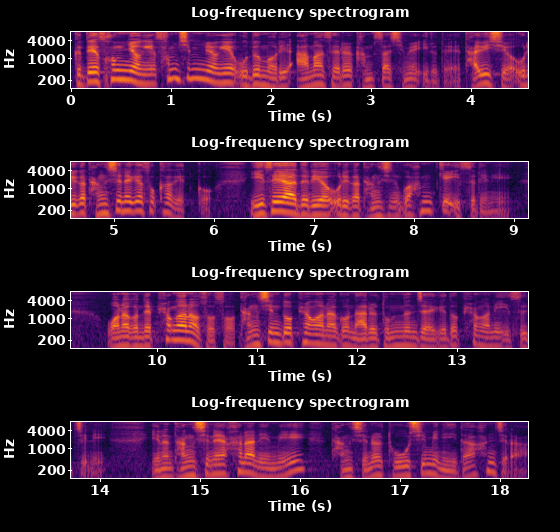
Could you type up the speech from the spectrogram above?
그때 성령이 30명의 우두머리 아마세를 감싸시며 이르되 다윗이여 우리가 당신에게 속하겠고 이세 아들이여 우리가 당신과 함께 있으리니 원하건대 평안하소서 당신도 평안하고 나를 돕는 자에게도 평안이 있을지니 이는 당신의 하나님이 당신을 도우심이니이다 한지라.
